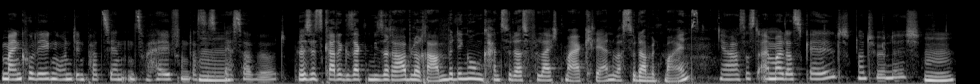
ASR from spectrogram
meinen Kollegen und den Patienten zu helfen, dass es besser wird. Du hast jetzt gerade gesagt, miserable Rahmenbedingungen. Kannst du das vielleicht mal erklären, was du damit meinst? Ja, es ist einmal das Geld natürlich. Ähm,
